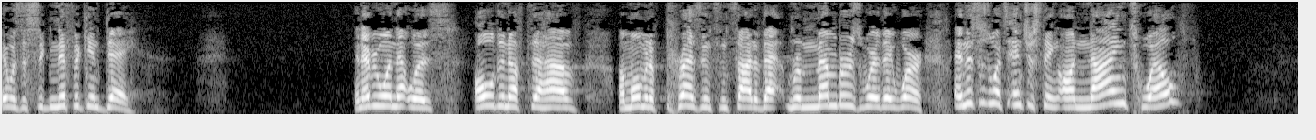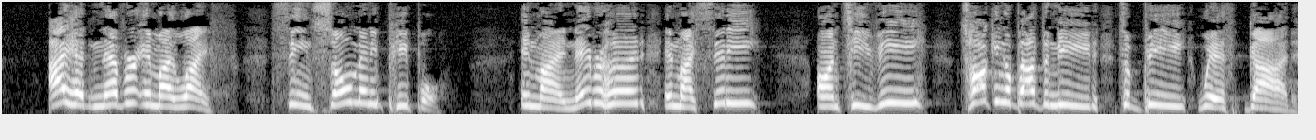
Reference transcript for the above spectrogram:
it was a significant day. And everyone that was old enough to have a moment of presence inside of that remembers where they were. And this is what's interesting. On 9-12, I had never in my life seen so many people in my neighborhood, in my city, on TV, talking about the need to be with God.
